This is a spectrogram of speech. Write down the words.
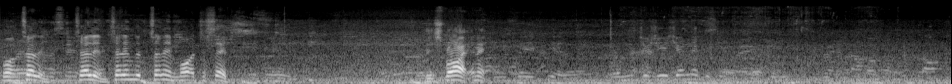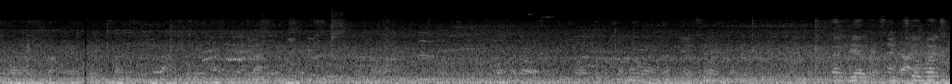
Go on, tell him. Tell him. Tell him. The, tell him what I just said. It's right, isn't it? No, no, no, video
